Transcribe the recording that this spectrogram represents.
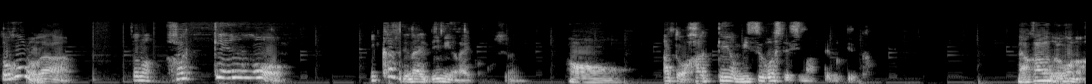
ところが、その発見を活かせてないと意味がないと思うんですよね。ああ。あとは発見を見過ごしてしまってるっていうか。なかなかこの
